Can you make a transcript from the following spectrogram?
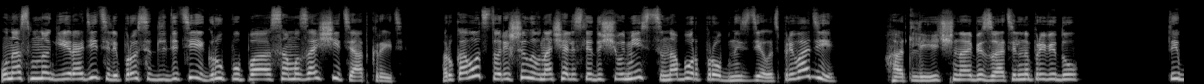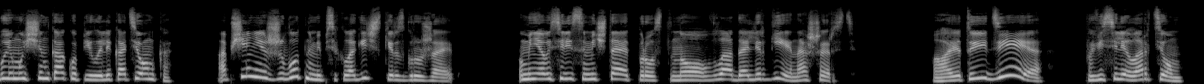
у нас многие родители просят для детей группу по самозащите открыть. Руководство решило в начале следующего месяца набор пробный сделать. Приводи. Отлично, обязательно приведу. Ты бы ему щенка купил или котенка. Общение с животными психологически разгружает. У меня Василиса мечтает просто, но Влада аллергия на шерсть. «А это идея!» — повеселел Артем.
